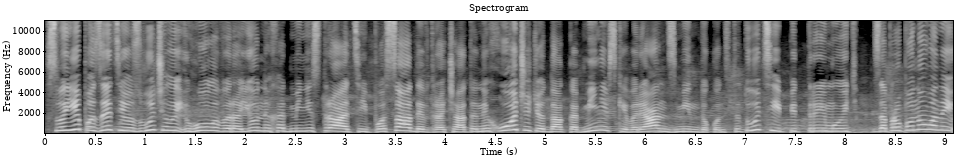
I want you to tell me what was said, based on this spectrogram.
Свої позиції озвучили і голови районних адміністрацій. Посади втрачати не хочуть, однак кабмінівський варіант змін до конституції підтримують. Запропонований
